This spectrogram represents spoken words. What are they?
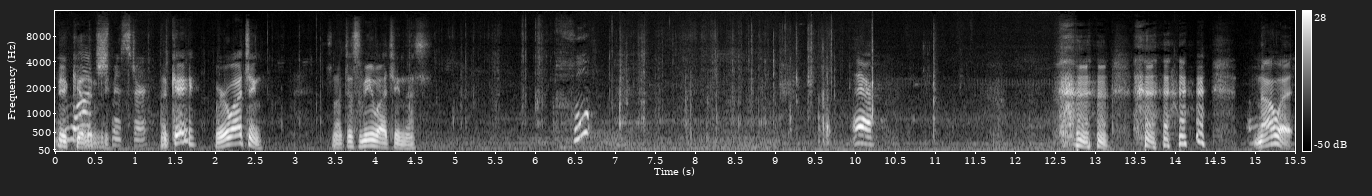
You're You killing watch, me. mister. okay, we're watching. It's not just me watching this. Who? There. now what?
